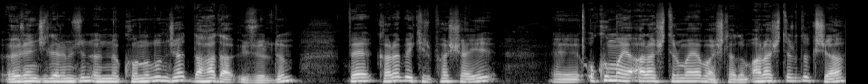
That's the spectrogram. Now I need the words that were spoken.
öğrencilerimizin önüne konulunca daha da üzüldüm ve Karabekir Paşa'yı e, okumaya, araştırmaya başladım. Araştırdıkça,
